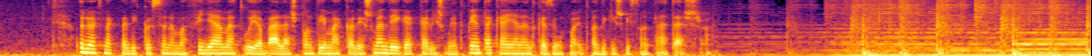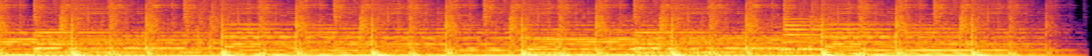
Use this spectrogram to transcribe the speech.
Önöknek pedig köszönöm a figyelmet, újabb álláspont témákkal és vendégekkel ismét pénteken jelentkezünk, majd addig is viszontlátásra.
